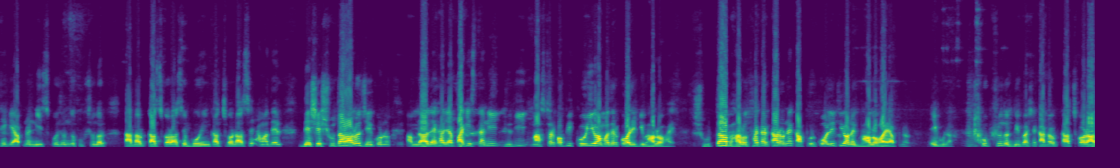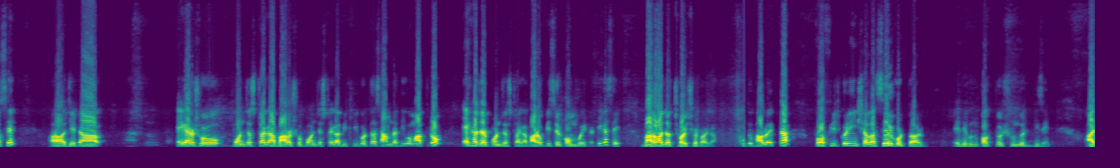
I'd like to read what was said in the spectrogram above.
থেকে আপনার নিচ পর্যন্ত খুব সুন্দর কাট আউট কাজ করা আছে, বোরিং কাজ করা আছে। আমাদের দেশের সুতা ভালো যে কোনো আমরা দেখা যায় পাকিস্তানি যদি মাস্টার কপি করিও, আমাদের কোয়ালিটি ভালো হয়। সুতা ভালো থাকার কারণে কাপড় কোয়ালিটি অনেক ভালো হয় আপনার। এইগুলা। খুব সুন্দর দুই পাশে কাট আউট কাজ করা আছে। যেটা এগারোশো পঞ্চাশ টাকা, বারোশো পঞ্চাশ টাকা বিক্রি করতে আছে আমরা দিব মাত্র এক হাজার পঞ্চাশ টাকা। বারো পিসের কম্বো এটা, ঠিক আছে? বারো হাজার ছয়শো টাকা। কিন্তু ভালো একটা প্রফিট করে ইনশাল্লাহ সেল করতে পারবে। এই দেখুন, কত সুন্দর ডিজাইন আর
